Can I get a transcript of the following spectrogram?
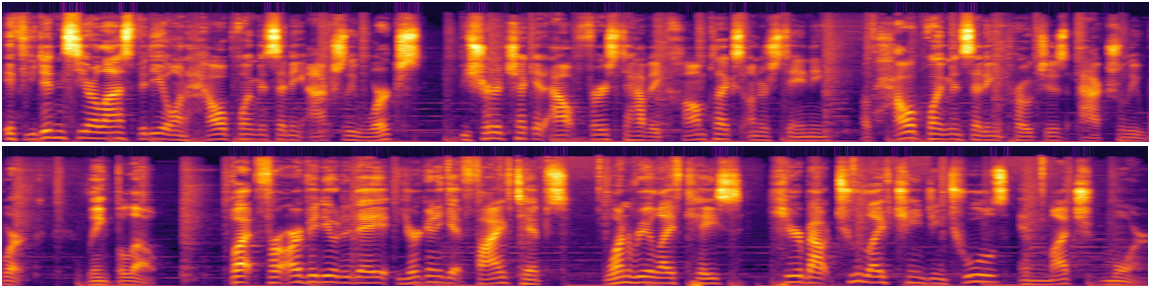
If you didn't see our last video on how appointment setting actually works, be sure to check it out first to have a complex understanding of how appointment setting approaches actually work. Link below. But for our video today, you're going to get five tips, one real life case, hear about two life changing tools, and much more.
